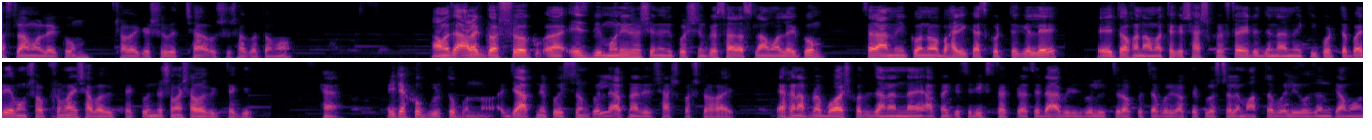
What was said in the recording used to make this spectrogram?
আসসালামু আলাইকুম। সবাইকে শুভেচ্ছা ও সুস্বাগতম। আমাদের আরেক দর্শক এস বি মনির হোসেন, উনি কোশ্চেন করে স্যার, আসসালামু আলাইকুম। স্যার, আমি কোনো ভারী কাজ করতে গেলে তখন আমার থেকে শ্বাসকষ্ট হয়, এটার জন্য আমি কি করতে পারি এবং সবসময় স্বাভাবিক থাকি, অন্য সময় স্বাভাবিক থাকি? হ্যাঁ এটা খুব গুরুত্বপূর্ণ যে আপনি পরিশ্রম করলে আপনার শ্বাসকষ্ট হয়। এখন আপনার বয়স কত জানার নাই, আপনার কিছু রিস্ক ফ্যাক্টর আছে ডায়াবেটিস বলি, উচ্চ রক্তচাপ বলি, রক্তের কোলেস্ট্রলের মাত্রা বলি, ওজন কেমন,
